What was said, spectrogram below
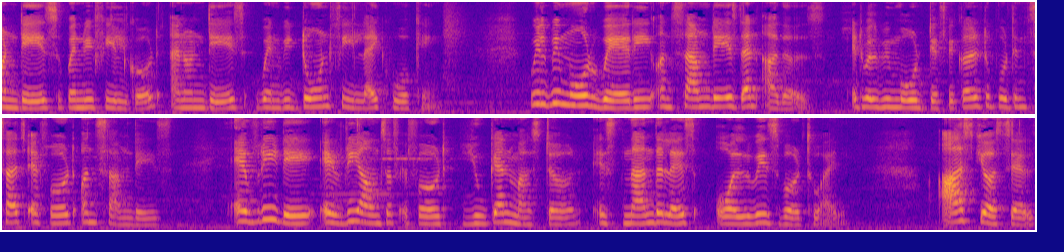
on days when we feel good and on days when we don't feel like working. We'll be more wary on some days than others. It will be more difficult to put in such effort on some days. Every day, every ounce of effort you can muster is nonetheless always worthwhile. Ask yourself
